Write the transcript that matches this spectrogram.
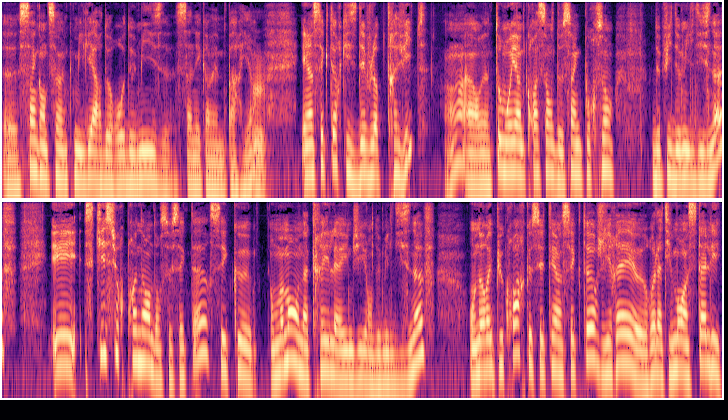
55 milliards d'euros de mise, ça n'est quand même pas rien. Mmh. Et un secteur qui se développe très vite, hein, un taux moyen de croissance de 5% depuis 2019. Et ce qui est surprenant dans ce secteur, c'est que au moment où on a créé l'ANJ en 2019, on aurait pu croire que c'était un secteur, j'irais, relativement installé.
